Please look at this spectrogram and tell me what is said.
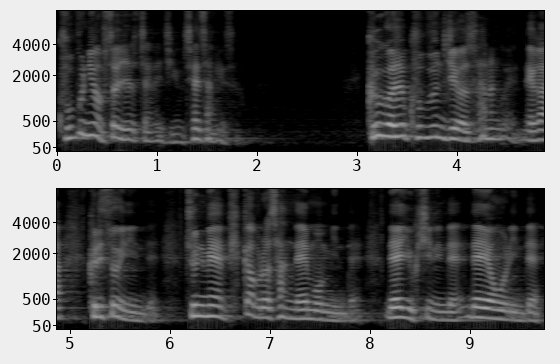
구분이 없어졌잖아요, 지금 세상에서. 그것을 구분지어서 사는 거예요. 내가 그리스도인인데 주님의 피값으로 산 내 몸인데 내 육신인데 내 영혼인데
